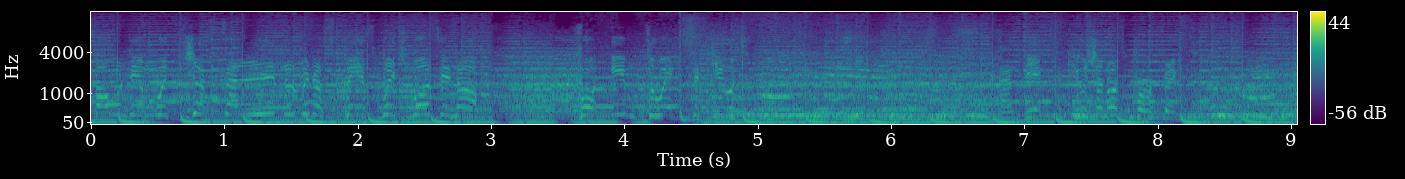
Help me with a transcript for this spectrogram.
found him with just a little bit of space, which was enough for him to execute. The execution was perfect.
